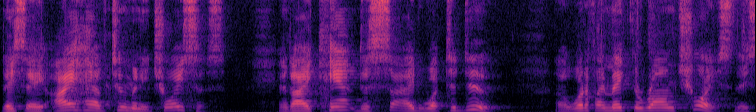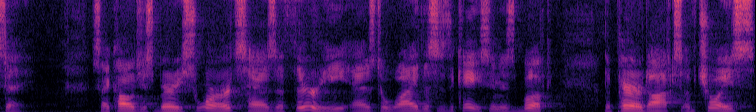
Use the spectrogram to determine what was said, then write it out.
They say, I have too many choices, and I can't decide what to do. Uh, what if I make the wrong choice? They say. Psychologist Barry Schwartz has a theory as to why this is the case. In his book, The Paradox of Choice,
